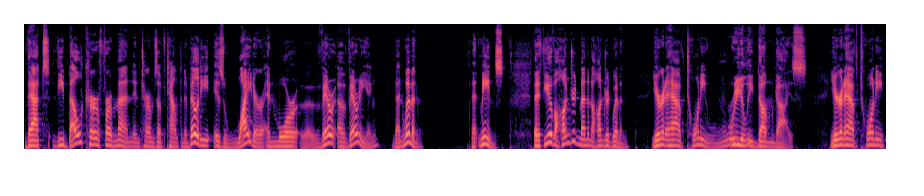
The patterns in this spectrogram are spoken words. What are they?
that the bell curve for men in terms of talent and ability is wider and more uh, var- uh, varying than women. That means that if you have 100 men and 100 women, you're going to have 20 really dumb guys. You're going to have 20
